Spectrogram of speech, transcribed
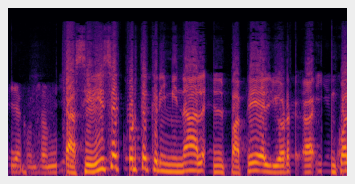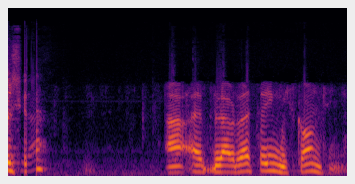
ella contra mí. Ya, si dice corte criminal en el papel, yo, ah, ¿y en cuál ciudad? Ah, eh, la verdad estoy en Wisconsin.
